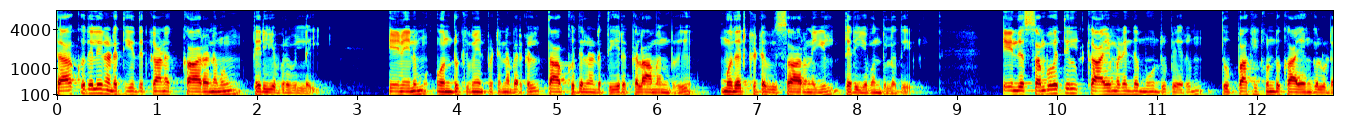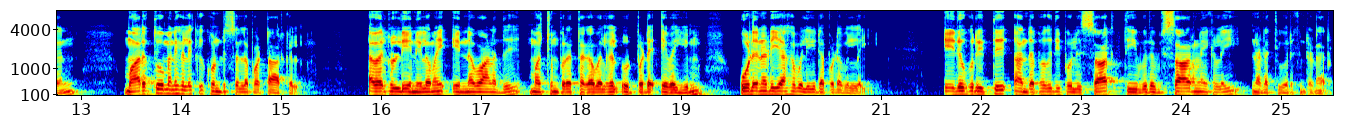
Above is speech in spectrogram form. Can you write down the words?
தாக்குதலை நடத்தியதற்கான காரணமும் தெரியவரவில்லை எனினும் ஒன்றுக்கு மேற்பட்ட நபர்கள் தாக்குதல் நடத்தியிருக்கலாம் என்று முதற்கட்ட விசாரணையில் தெரிய வந்துள்ளது இந்த சம்பவத்தில் காயமடைந்த மூன்று பேரும் துப்பாக்கி குண்டு காயங்களுடன் மருத்துவமனைகளுக்கு கொண்டு செல்லப்பட்டார்கள். அவர்களுடைய நிலைமை என்னவானது மற்றும் பிற தகவல்கள் உட்பட எவையும் உடனடியாக வெளியிடப்படவில்லை. இது குறித்து அந்த பகுதி போலீசார் தீவிர விசாரணைகளை நடத்தி வருகின்றனர்.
